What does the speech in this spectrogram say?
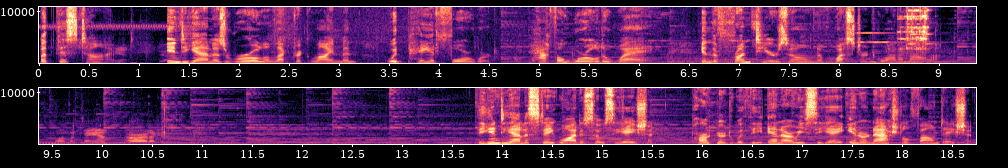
But this time, Indiana's rural electric linemen would pay it forward, half a world away, in the frontier zone of western Guatemala. On the 10? All right, okay. The Indiana Statewide Association partnered with the NRECA International Foundation,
